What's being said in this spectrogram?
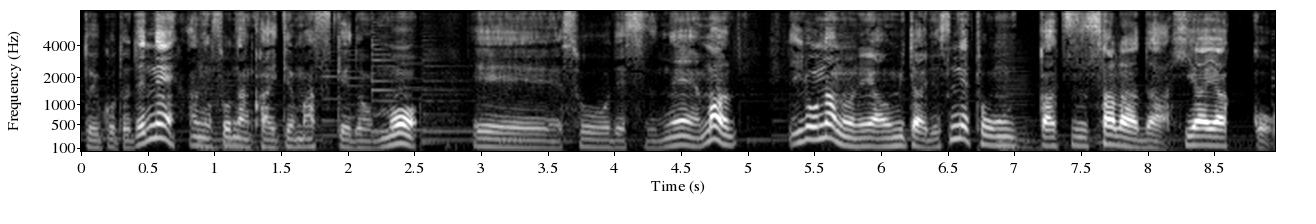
ということでねあのそんなん書いてますけども、えー、そうですね。まあいろんなのね合うみたいですねとんかつサラダ冷ややっこ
